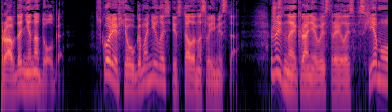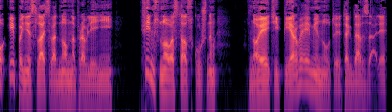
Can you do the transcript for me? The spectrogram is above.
Правда, ненадолго. Вскоре все угомонилось и встало на свои места. Жизнь на экране выстроилась в схему и понеслась в одном направлении. Фильм снова стал скучным, но эти первые минуты тогда в зале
